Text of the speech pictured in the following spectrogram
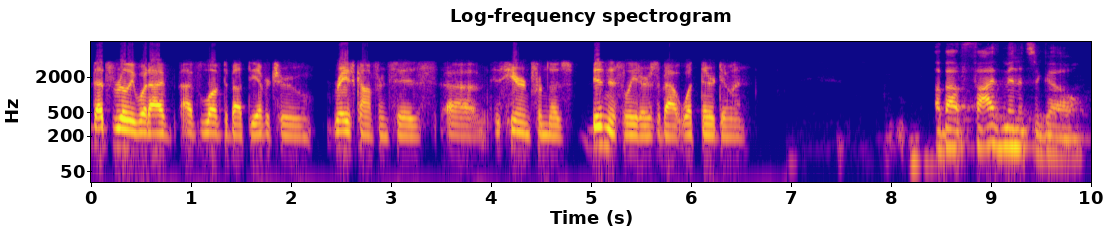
that's really what I've I've loved about the EverTrue Raise conference is uh, is hearing from those business leaders about what they're doing. About five minutes ago,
